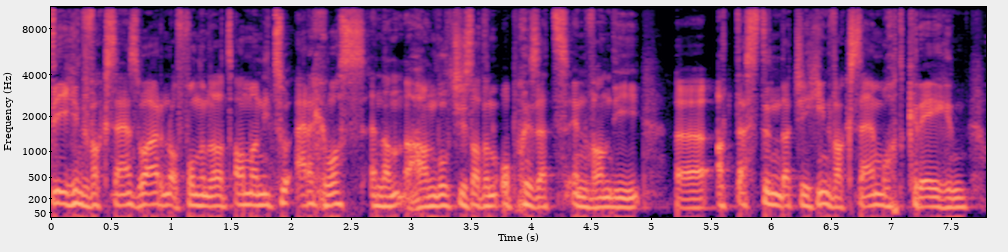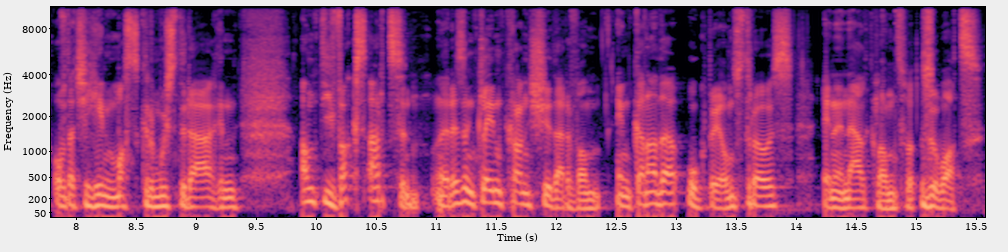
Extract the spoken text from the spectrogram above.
tegen vaccins waren of vonden dat het allemaal niet zo erg was. En dan handeltjes hadden opgezet in van die eh, attesten dat je geen vaccin mocht krijgen of dat je geen masker moest dragen. Antivaxartsen. Er is een klein kransje daarvan. In Canada, ook bij ons trouwens, en in elk land zowat.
